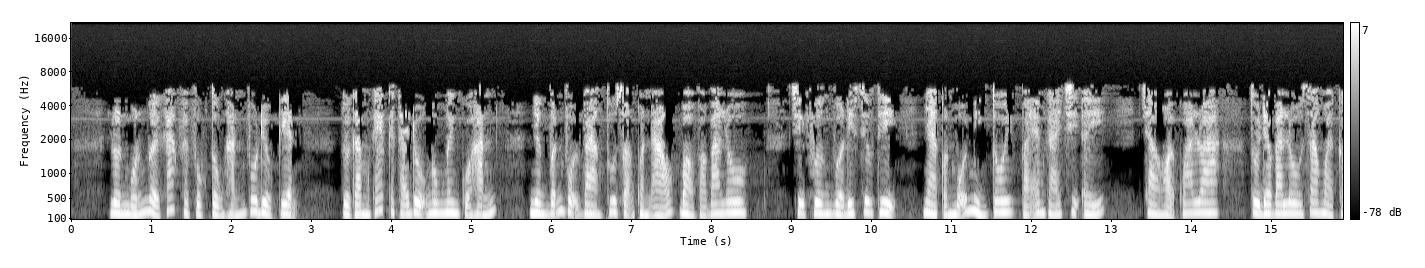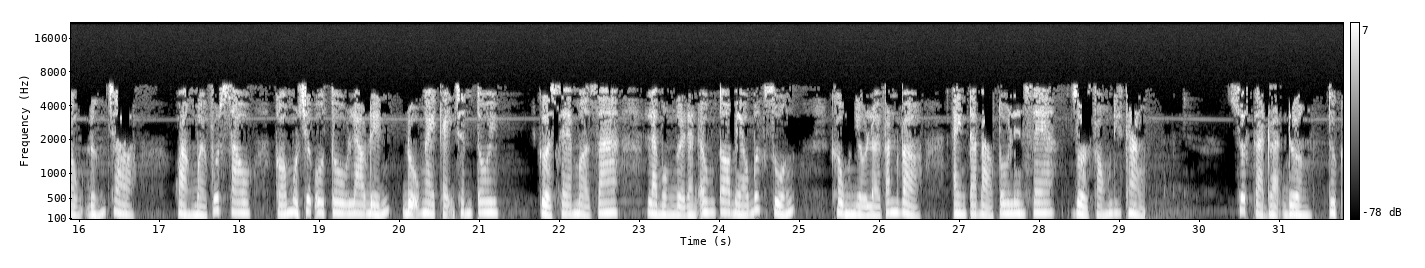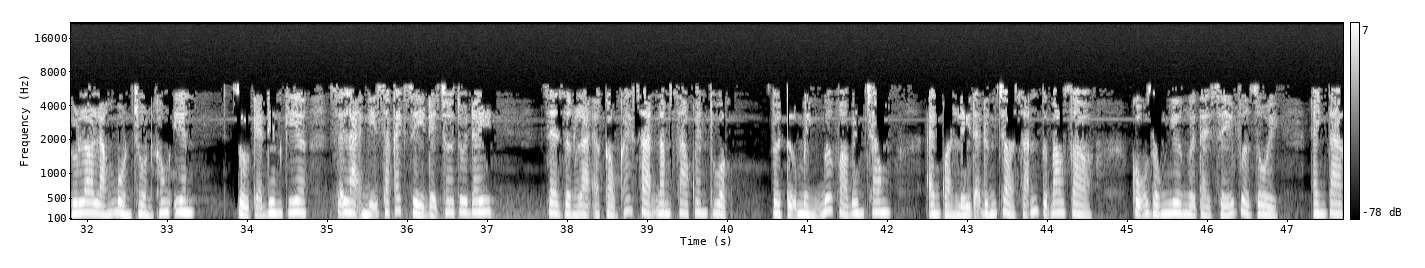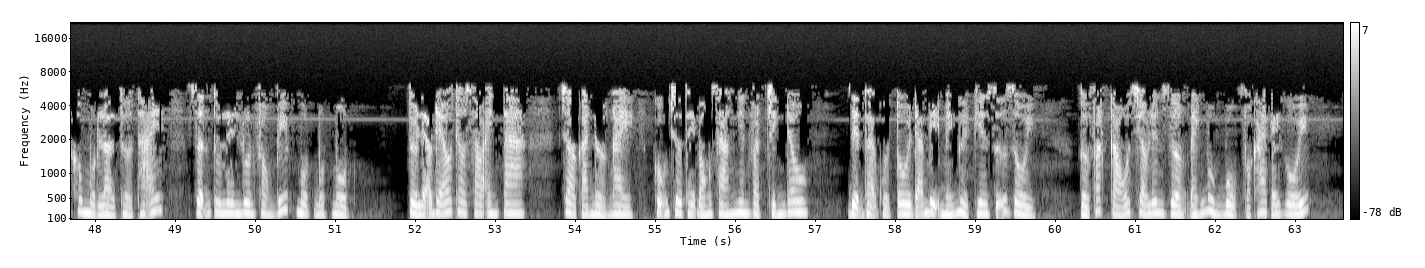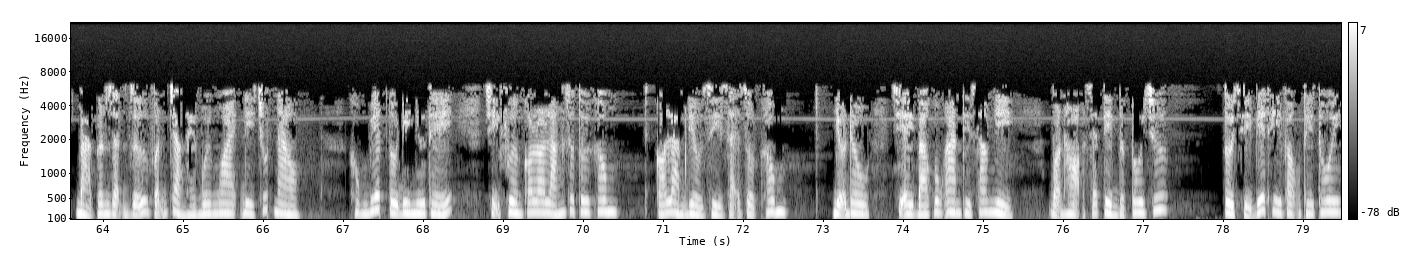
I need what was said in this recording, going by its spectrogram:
luôn muốn người khác phải phục tùng hắn vô điều kiện. Tôi găm ghét cái thái độ ngông nghênh của hắn, nhưng vẫn vội vàng thu dọn quần áo bỏ vào ba lô. Chị Phương vừa đi siêu thị, nhà còn mỗi mình tôi và em gái chị ấy. Chào hỏi qua loa, tôi đeo ba lô ra ngoài cổng đứng chờ. Khoảng 10 phút sau, có một chiếc ô tô lao đến, đỗ ngay cạnh chân tôi. Cửa xe mở ra, là một người đàn ông to béo bước xuống. Không nhiều lời văn vở, anh ta bảo tôi lên xe, rồi phóng đi thẳng. Suốt cả đoạn đường, tôi cứ lo lắng bồn chồn không yên, rồi kẻ điên kia sẽ lại nghĩ ra cách gì để chơi tôi đây. Xe dừng lại ở cổng khách sạn năm sao quen thuộc. Tôi tự mình bước vào bên trong, anh quản lý đã đứng chờ sẵn từ bao giờ. Cũng giống như người tài xế vừa rồi, anh ta không một lời thừa thãi, dẫn tôi lên luôn phòng VIP 111. Tôi lẽo đẽo theo sau anh ta, chờ cả nửa ngày cũng chưa thấy bóng dáng nhân vật chính đâu. Điện thoại của tôi đã bị mấy người kia giữ rồi. Tôi phát cáu trèo lên giường đánh bùm bụp vào hai cái gối, mà cơn giận dữ vẫn chẳng hề nguôi ngoai đi chút nào. Không biết tôi đi như thế, chị Phương có lo lắng cho tôi không? Có làm điều gì dại dột không? Nhỡ đâu, chị ấy báo công an thì sao nhỉ? Bọn họ sẽ tìm được tôi chứ? Tôi chỉ biết hy vọng thế thôi.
